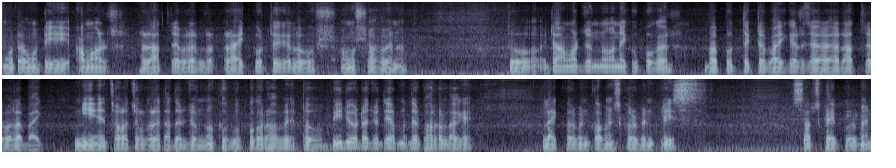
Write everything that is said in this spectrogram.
মোটামুটি আমার রাত্রেবেলা রাইড করতে গেলেও সমস্যা হবে না। তো এটা আমার জন্য অনেক উপকার বা প্রত্যেকটা বাইকার যারা রাত্রেবেলা বাইক নিয়ে চলাচল করে তাদের জন্য খুব উপকার হবে। তো ভিডিওটা যদি আপনাদের ভালো লাগে লাইক করবেন কমেন্টস করবেন প্লিজ সাবস্ক্রাইব করবেন।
